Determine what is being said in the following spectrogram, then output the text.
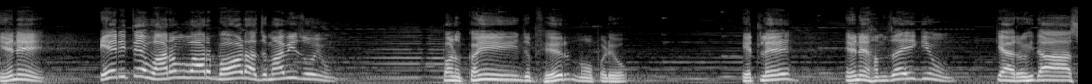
એને એ રીતે વારંવાર બળ અજમાવી જોયું. પણ કંઈ જ ફેર ન પડ્યો. એટલે એને સમજાઈ ગયું કે આ રોહિદાસ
